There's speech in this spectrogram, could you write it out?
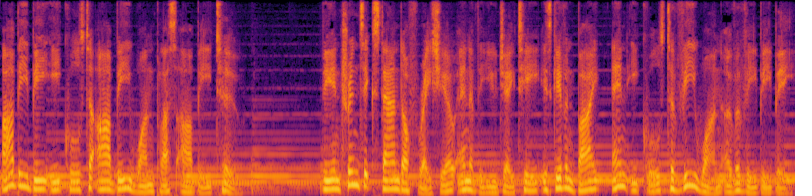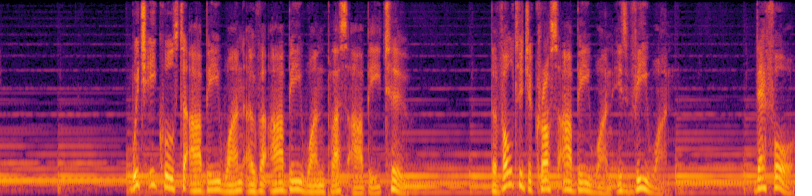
RBB equals to RB1 plus RB2. The intrinsic standoff ratio N of the UJT is given by N equals to V1 over VBB, which equals to RB1 over RB1 plus RB2. The voltage across RB1 is V1. Therefore,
